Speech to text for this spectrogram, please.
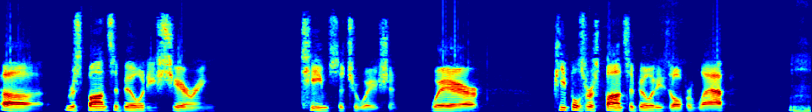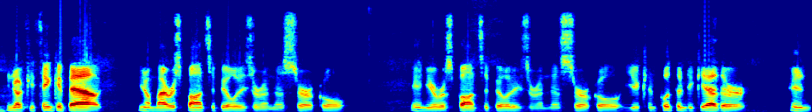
uh, responsibility sharing team situation where people's responsibilities overlap. Mm-hmm. You know, if you think about, you know, my responsibilities are in this circle and your responsibilities are in this circle, you can put them together in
